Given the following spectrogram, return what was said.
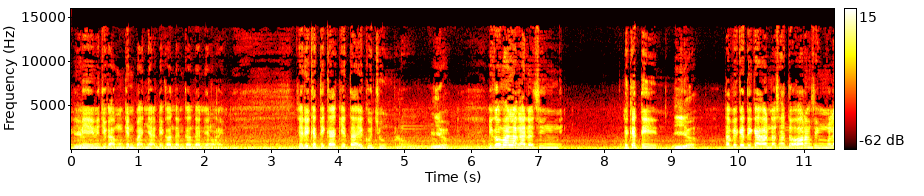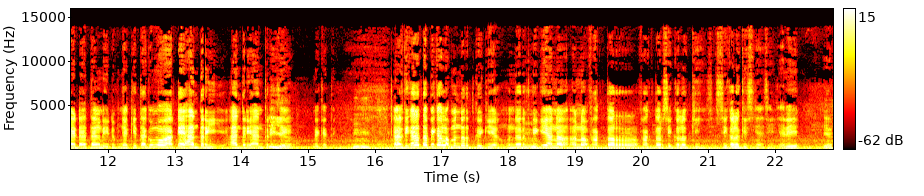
Ini Iya. ini juga mungkin banyak di konten-konten yang lain. Jadi ketika kita ikut jomblo, iya iku malah nggak ada sing deketin. iya Tapi ketika ono satu orang sing mulai datang di hidupnya kita, aku mau kayak antri, antri-antri Iya. sing deketin. Mm-mm. Ngerti kata tapi kalau menurutku iki ya, menurutku Hmm. iki ono ono faktor faktor psikologi, psikologisnya sih. Jadi ya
